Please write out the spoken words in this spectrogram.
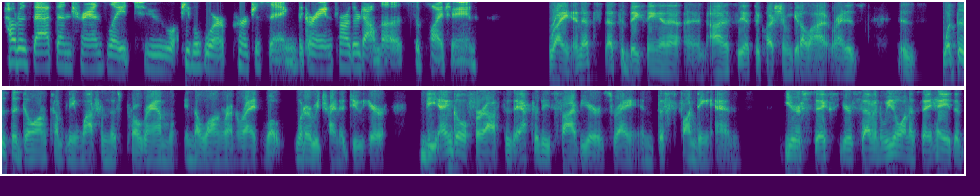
How does that then translate to people who are purchasing the grain farther down the supply chain? Right, and that's that's a big thing, and, uh, and honestly, that's a question we get a lot. Right, is is what does the DeLong company want from this program in the long run? Right, what what are we trying to do here? The end goal for us is after these five years, right, and the funding ends year six, year seven, we don't want to say, hey, the,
